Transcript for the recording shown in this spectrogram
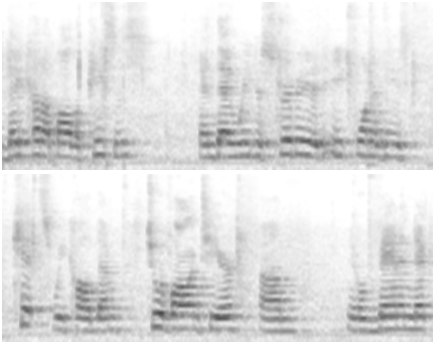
They cut up all the pieces. And then we distributed each one of these kits, we called them, to a volunteer. Um, you know, Van and Nick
